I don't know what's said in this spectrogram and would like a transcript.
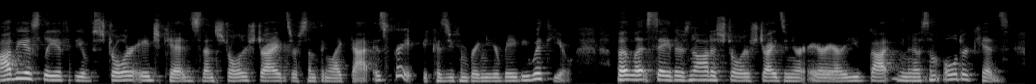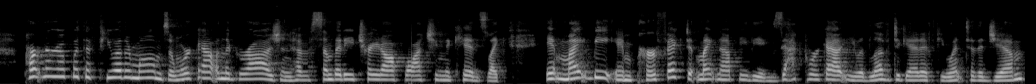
obviously, if you have stroller age kids, then stroller strides or something like that is great because you can bring your baby with you. But let's say there's not a stroller strides in your area, or you've got you know some older kids. Partner up with a few other moms and work out in the garage and have somebody trade off watching the kids. Like it might be imperfect. It might not be the exact workout you would love to get if you went to the gym,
